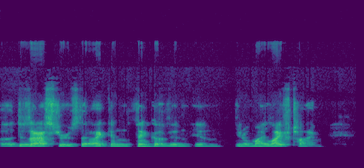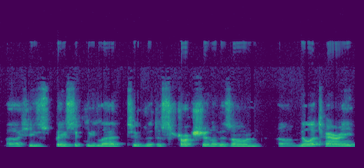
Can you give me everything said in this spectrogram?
uh, disasters that I can think of in, in you know, my lifetime. Uh, he's basically led to the destruction of his own uh, military.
